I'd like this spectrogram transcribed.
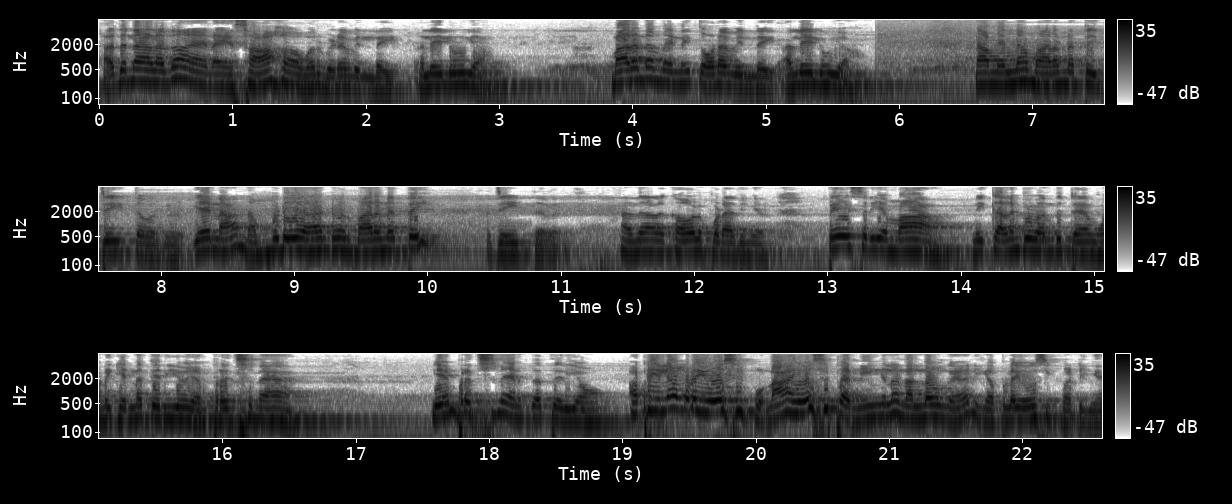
அதனால தான் என்னை சாக அவர் விடவில்லை. அல்லேலூயா. மரணம் என்னை தொடவில்லை. அல்லேலூயா. நாம் என்ன மரணத்தை ஜெயித்தவர்கள்? ஏன்னா நம்முடைய ஆண்டவர் மரணத்தை ஜெயித்தவர். அதனால் கவலைப்படாதீங்க. பேசுறியம்மா நீ கிளம்பி வந்துட்ட. உனக்கு என்ன தெரியும்? என் பிரச்சனை. என் பிரச்சனை எனக்கு தான் தெரியும். அப்படிலாம் கூட யோசிப்போம். நான் யோசிப்பேன். நீங்களாம் நல்லவங்க நீங்கள் அப்படிலாம் யோசிக்க மாட்டீங்க.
